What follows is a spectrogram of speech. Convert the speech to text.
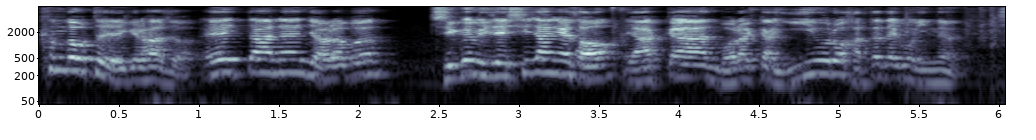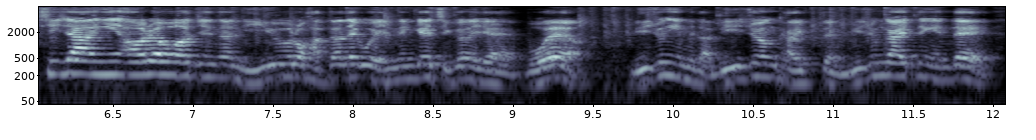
큰 거부터 얘기를 하죠. 일단은 여러분 지금 이제 시장에서 약간 뭐랄까 이유로 갖다 대고 있는 시장이 어려워지는 이유로 갖다 대고 있는 게 지금 이제 뭐예요? 미중입니다. 미중 갈등. 미중 갈등인데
